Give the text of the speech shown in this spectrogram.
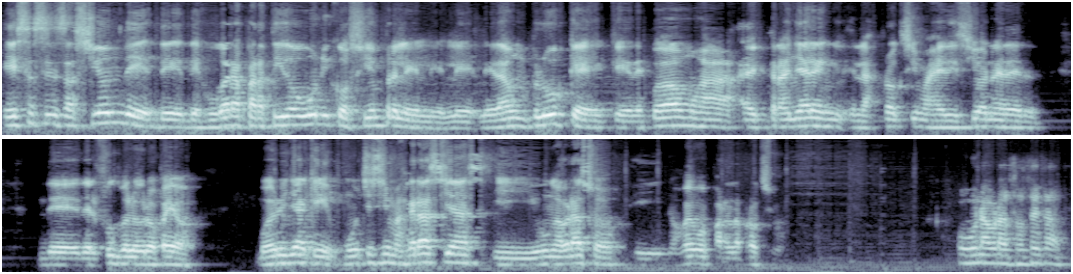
esa sensación de, jugar a partido único siempre le, da un plus que, después vamos a, extrañar en, las próximas ediciones del, fútbol europeo. Bueno, Iñaki, muchísimas gracias y un abrazo y nos vemos para la próxima. Un abrazo, César.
